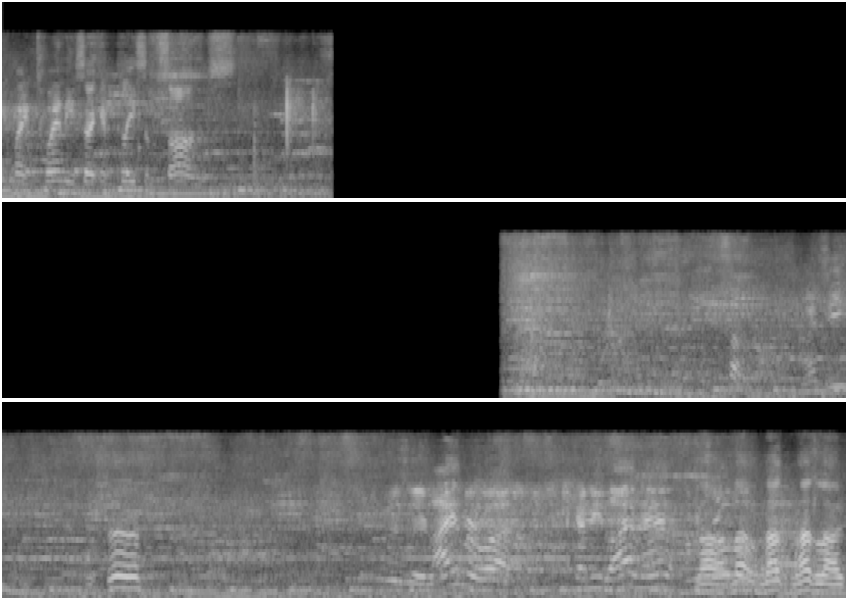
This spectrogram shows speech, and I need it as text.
me break my 20 so I can play some songs. Nancy? Yes, sir. Is it live or what? Can be live, man. I'm in No, trouble. not, not, not live.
